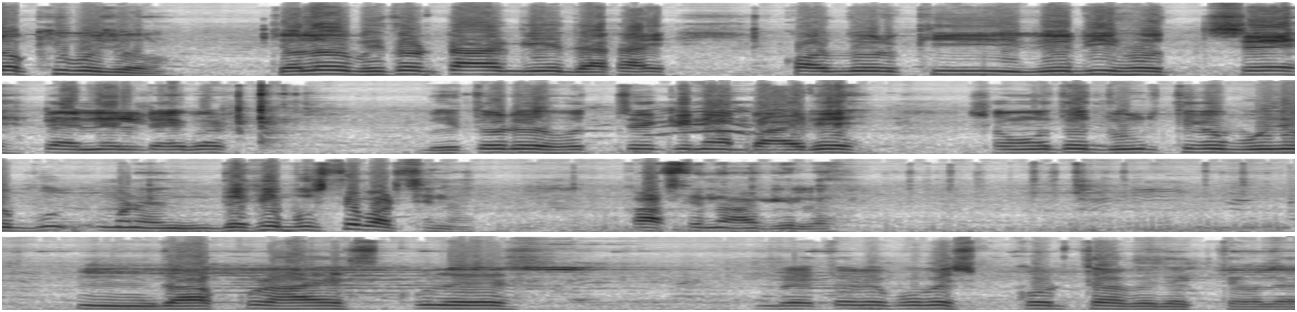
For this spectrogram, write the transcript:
লক্ষ্মী পুজো। চলো ভিতরটা গিয়ে দেখাই কতদূর কি রেডি হচ্ছে। প্যানেলটা এবার ভেতরে হচ্ছে কিনা বাইরে সম্ভবত দূর থেকে বুঝে মানে দেখে বুঝতে পারছি না কাছে না গেলে। হুম, দাগপুর হাই স্কুলের ভেতরে প্রবেশ করতে হবে দেখতে হলে।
